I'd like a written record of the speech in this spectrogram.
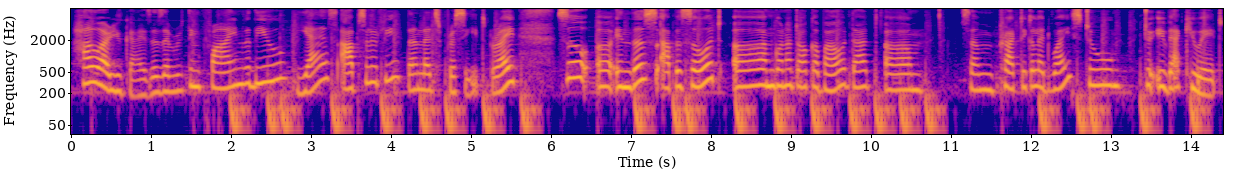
How are you guys? Is everything fine with you? Yes, absolutely. Then let's proceed, right? So, uh, in this episode, uh, I'm gonna talk about that um, some practical advice to to evacuate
